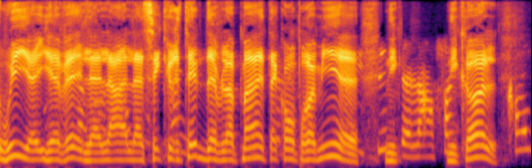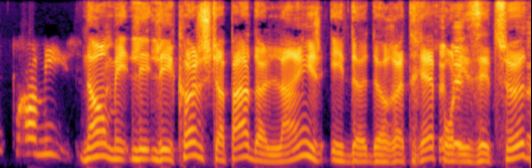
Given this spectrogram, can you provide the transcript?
Oui, il y avait la, la, la sécurité le développement était compromis, euh, Nicole. Compromise. Non, mais les, les cas, je te parle de linge et de, de retrait pour les études.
